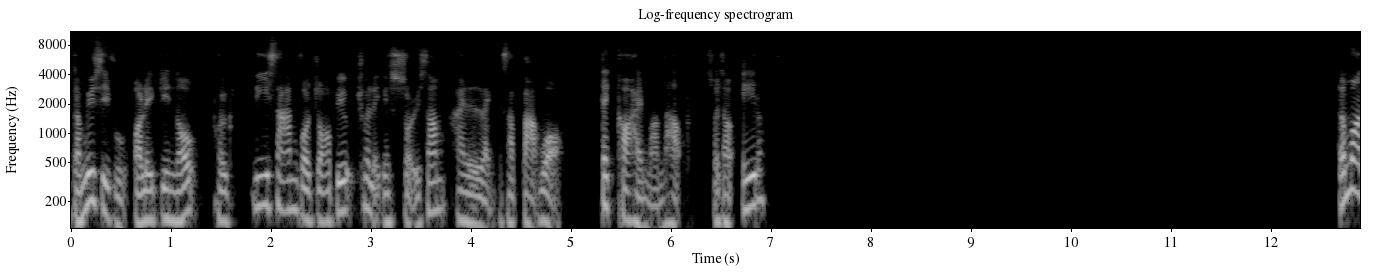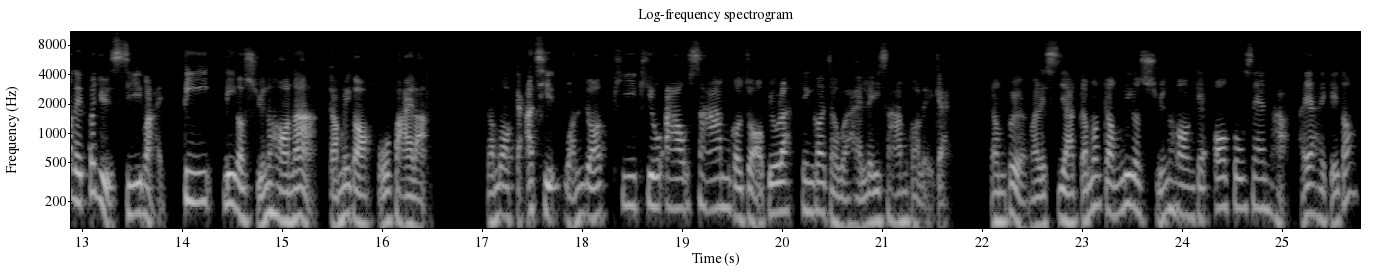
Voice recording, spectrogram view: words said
咁於是乎，我哋見到佢呢三個坐標出嚟嘅垂心係零十八，的確係吻合，所以就 A 咯。咁我哋不如試埋 D 呢個選項啦。咁呢個好快啦。咁我假設揾咗 PQR 三個坐標咧，應該就會係呢三個嚟嘅。咁不如我哋試下咁樣撳呢個選項嘅 ortho center，睇下係幾多？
